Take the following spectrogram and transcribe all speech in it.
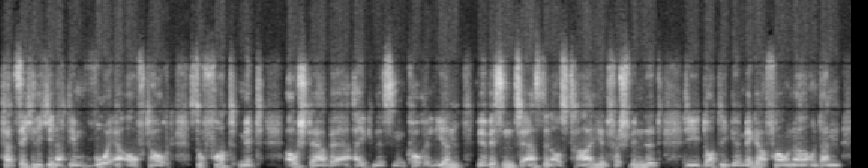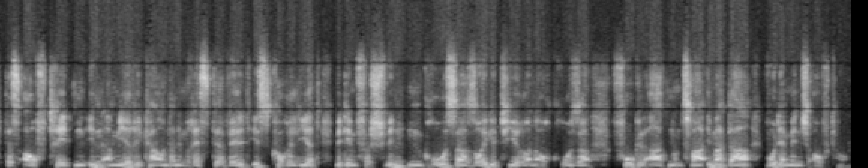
tatsächlich, je nachdem, wo er auftaucht, sofort mit Aussterbeereignissen korrelieren. Wir wissen, zuerst in Australien verschwindet die dortige Megafauna und dann das Auftreten in Amerika und dann im Rest der Welt ist korreliert mit dem Verschwinden großer Säugetiere und auch großer Vogelarten und zwar immer da, wo der Mensch auftaucht.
